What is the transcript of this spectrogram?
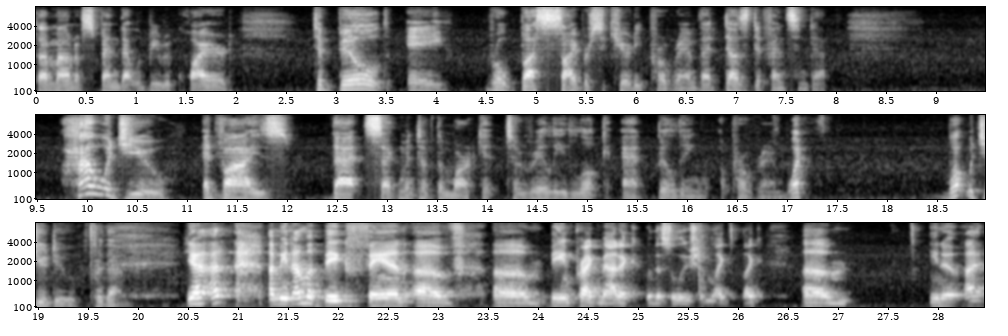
the amount of spend that would be required to build a robust cybersecurity program that does defense in depth. How would you advise that segment of the market to really look at building a program? What what would you do for them? Yeah i, I mean i'm a big fan of um, being pragmatic with a solution. Like like um, you know i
